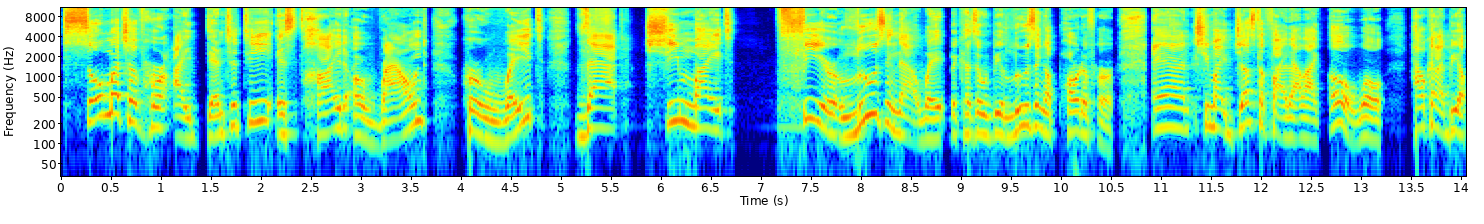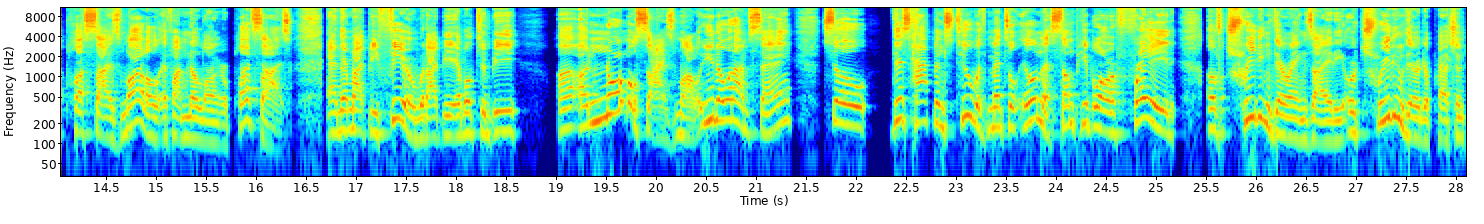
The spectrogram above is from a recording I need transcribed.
so much of her identity is tied around her weight that she might fear losing that weight because it would be losing a part of her. And she might justify that like, oh, well, how can I be a plus size model if I'm no longer plus size? And there might be fear, would I be able to be a, a normal size model? You know what I'm saying? So this happens too with mental illness. Some people are afraid of treating their anxiety or treating their depression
